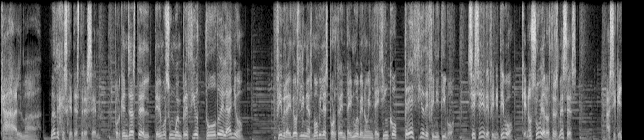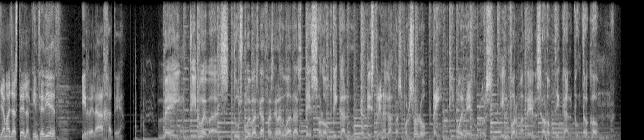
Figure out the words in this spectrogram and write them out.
Calma, no dejes que te estresen, porque en Justel tenemos un buen precio todo el año. Fibra y dos líneas móviles por 39.95, precio definitivo. Sí, sí, definitivo, que no sube a los tres meses. Así que llama a Yastel al 1510 y relájate. 29. Tus nuevas gafas graduadas de Sol Optical. Estrena gafas por solo 29 euros. Infórmate en soloptical.com.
